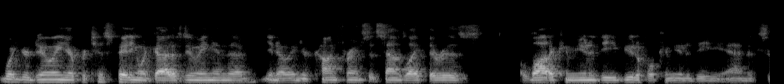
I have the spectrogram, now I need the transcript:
what you're doing. You're participating, what God is doing in the, you know, in your conference. It sounds like there is a lot of community, beautiful community, and it's,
